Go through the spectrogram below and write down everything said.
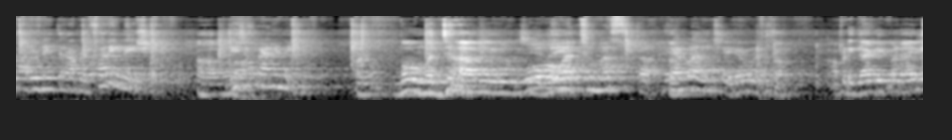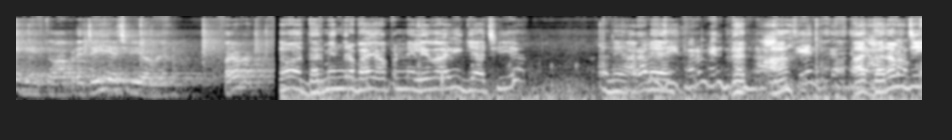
સારું નહીંતર આપણે ફરી નહીં શકીએ બીજું કાંઈ નહીં. પણ બહુ મજા આવે એવું છે બહુ મસ્ત હેવન છે હેવન આપણી ગાડી પણ આવી ગઈ તો આપણે જઈએ છીએ હવે. બરાબર? તો ધર્મેન્દ્રભાઈ આપણને લેવા આવી ગયા છીએ. અને આપણે ધર્મજી ધર્મેન્દ્ર નામ हाँ, ચેન્જ કરી हाँ धर्मजी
